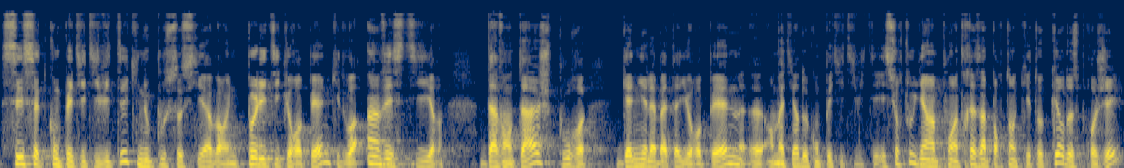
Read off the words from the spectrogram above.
C'est cette compétitivité qui nous pousse aussi à avoir une politique européenne qui doit investir davantage pour gagner la bataille européenne euh, en matière de compétitivité. Et surtout, il y a un point très important qui est au cœur de ce projet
